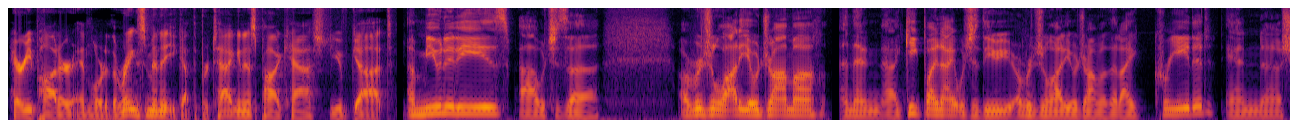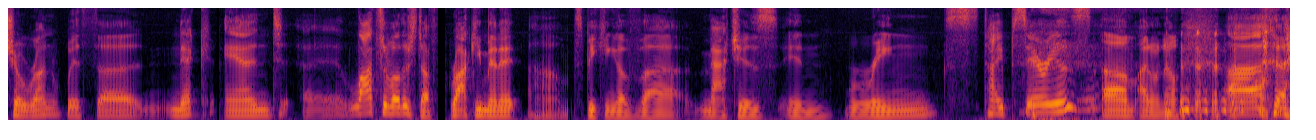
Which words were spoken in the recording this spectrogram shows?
Harry Potter and Lord of the Rings Minute. You got the Protagonist podcast. You've got Immunities, uh, which is a original audio drama, and then uh, Geek by Night, which is the original audio drama that I created and uh, show run with uh, Nick, and uh, lots of other stuff. Rocky Minute. Um, speaking of uh, matches in rings types areas, um, I don't know. uh,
